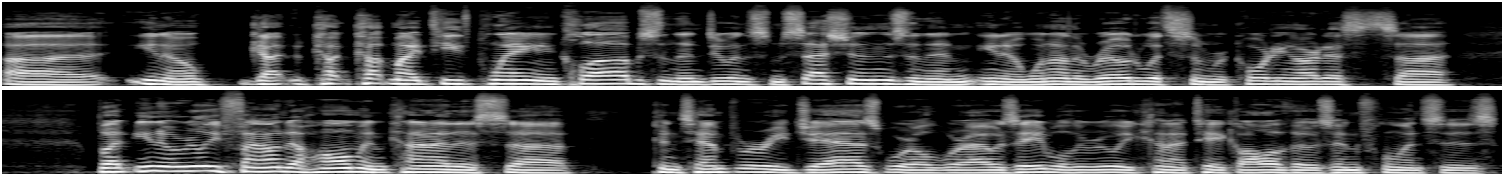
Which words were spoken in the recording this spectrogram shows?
uh, you know, got cut, cut my teeth playing in clubs and then doing some sessions and then, you know, went on the road with some recording artists. Uh, but, you know, really found a home in kind of this uh, contemporary jazz world where I was able to really kind of take all of those influences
